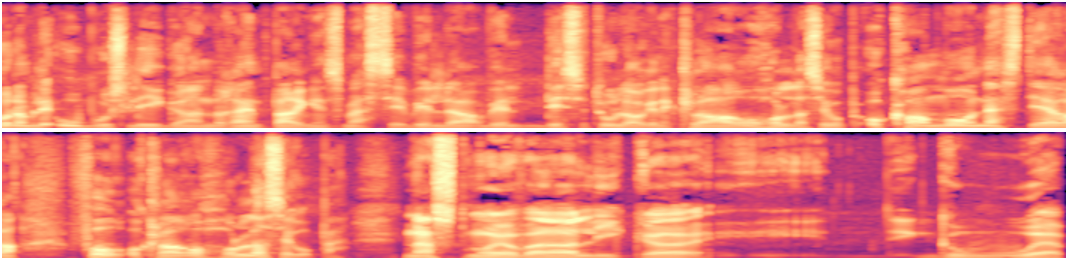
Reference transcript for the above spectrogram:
hvordan blir Obos-ligaen rent bergensmessig? Vil, da, vil disse to lagene klare å holde seg oppe? Og hva må Nest gjøre for å klare å holde seg oppe? Nest må jo være like gode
